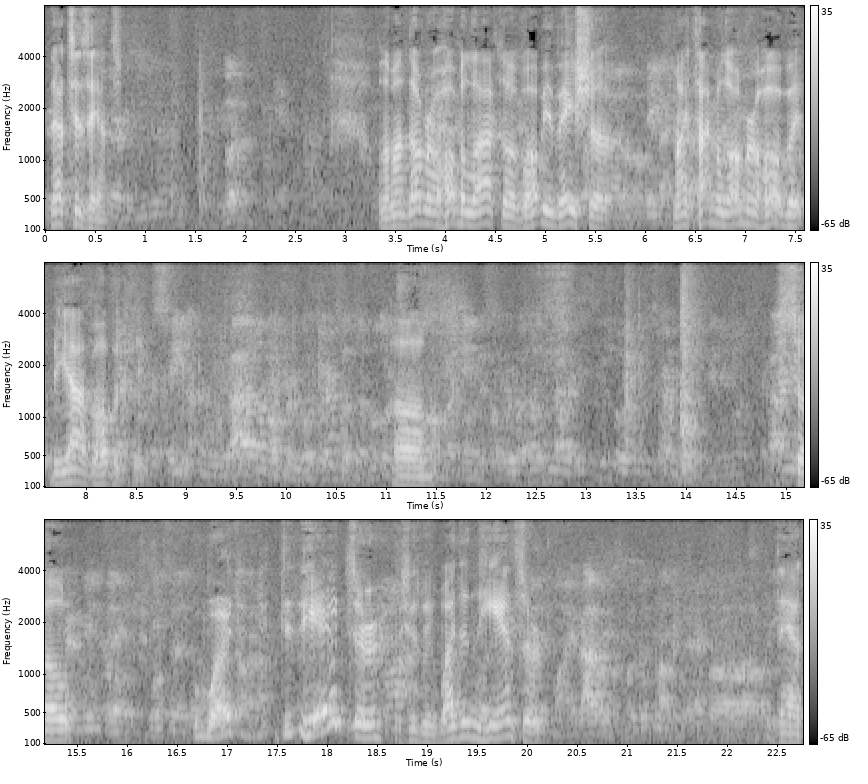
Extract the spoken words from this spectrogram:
That's his answer. Laman Damar Hob Lacha Hob Yavesha. My time will Omer Hob Biyad Hob Bekli. Um, so, why didn't he answer? Excuse me. Why didn't he answer that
